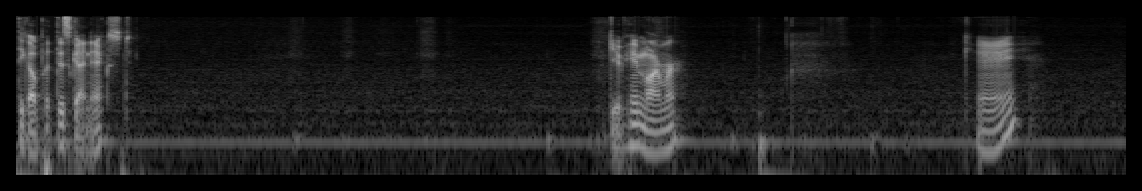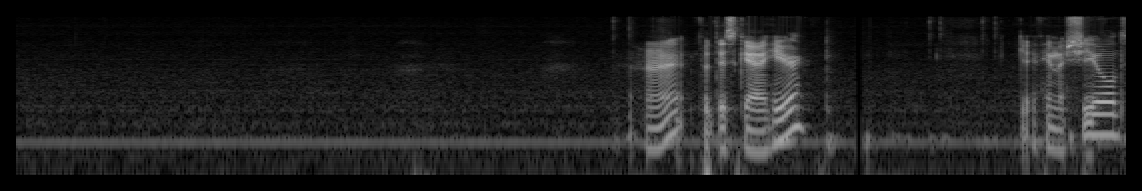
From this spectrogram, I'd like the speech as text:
think I'll put this guy next. Give him armor. Okay. Alright, put this guy here. Him a shield.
